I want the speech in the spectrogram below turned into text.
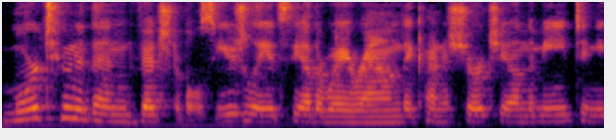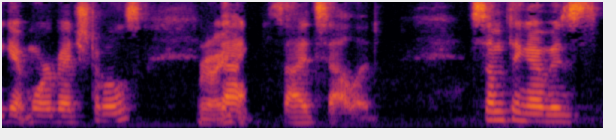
more tuna than vegetables. Usually it's the other way around. They kind of short you on the meat and you get more vegetables. Right. That side salad. Something I was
